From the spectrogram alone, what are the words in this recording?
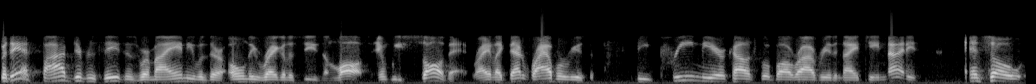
but they had five different seasons where Miami was their only regular season loss, and we saw that, right? Like that rivalry is the, the premier college football rivalry of the 1990s. And so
